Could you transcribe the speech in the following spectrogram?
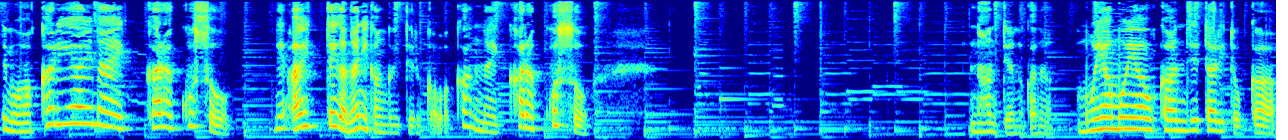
でも分かり合えないからこそ、ね、相手が何考えてるか分かんないからこそなんていうのかなモヤモヤを感じたりとか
